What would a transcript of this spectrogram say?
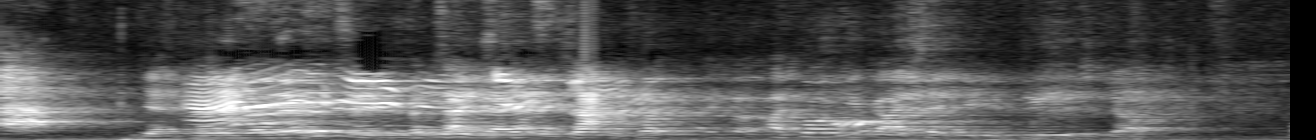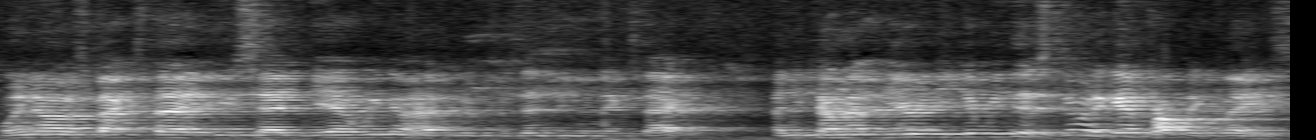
act. Yeah, Hey. but thank you, thank you, thank you. Look, I thought you guys said you could do this job. When I was backstage, you said, yeah, we know how to do presenting the next act. And you come out here and you give me this. Do it again properly, please.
